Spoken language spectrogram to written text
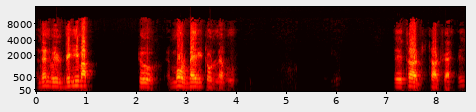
and then we'll bring him up to a more baritone level. The third, third track, please.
